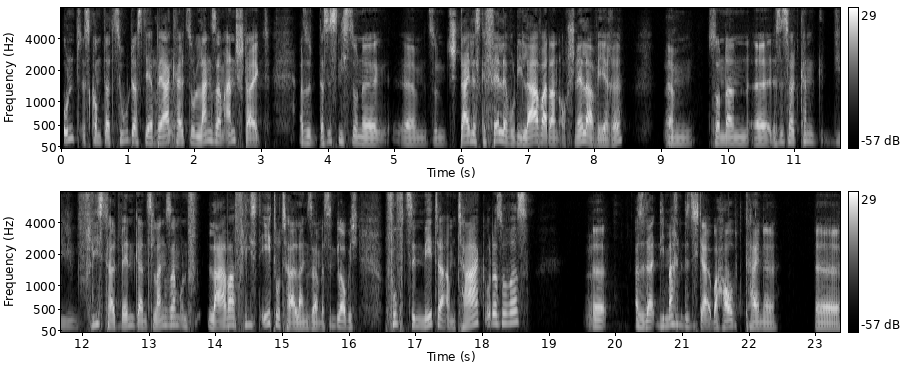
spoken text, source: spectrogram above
Und es kommt dazu, dass der Berg halt so langsam ansteigt. Also das ist nicht so eine ähm, so ein steiles Gefälle, wo die Lava dann auch schneller wäre, Ja. ähm, sondern äh, es ist halt kann die fließt halt wenn ganz langsam und Lava fließt eh total langsam. Es sind glaube ich 15 Meter am Tag oder sowas. Ja. Äh, also da, die machen sich da überhaupt keine äh,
